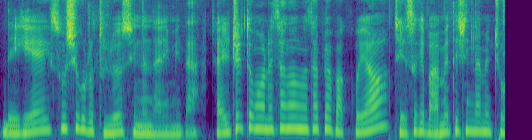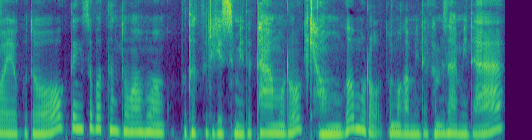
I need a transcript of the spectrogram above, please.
내게 소식으로 들려올 수 있는 날입니다. 자 일주일 동안의 상황을 살펴봤고요. 제 해석이 마음에 드신다면 좋아요, 구독, Thanks 버튼 통한 후원 꼭 부탁드리겠습니다. 다음으로 경금으로 넘어갑니다. 감사합니다.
